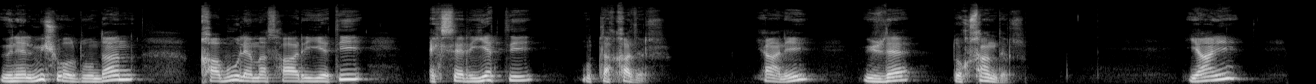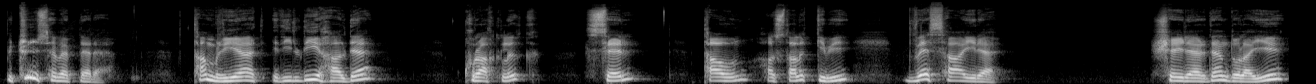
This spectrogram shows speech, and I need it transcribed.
yönelmiş olduğundan kabule mazhariyeti ekseriyeti mutlakadır. Yani yüzde doksandır. Yani bütün sebeplere tam riayet edildiği halde kuraklık, sel, taun, hastalık gibi vesaire şeylerden dolayı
